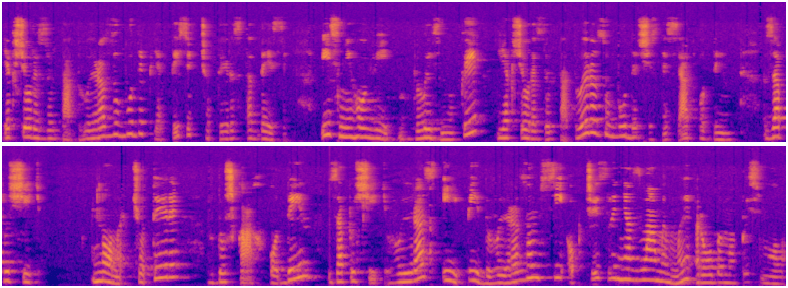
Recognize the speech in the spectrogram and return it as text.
якщо результат виразу буде 5410. І снігові близнюки, якщо результат виразу буде 61. Запишіть номер 4 в дужках 1, запишіть вираз і під виразом всі обчислення з вами ми робимо письмово.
